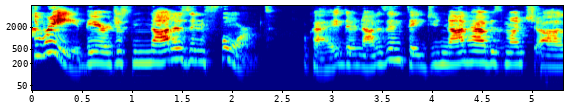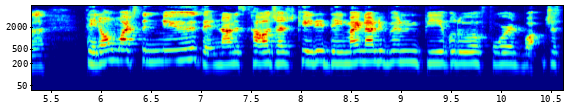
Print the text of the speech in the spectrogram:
three, they're just not as informed. Okay, they're not as in. They do not have as much. Uh, they don't watch the news. They're not as college educated. They might not even be able to afford just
